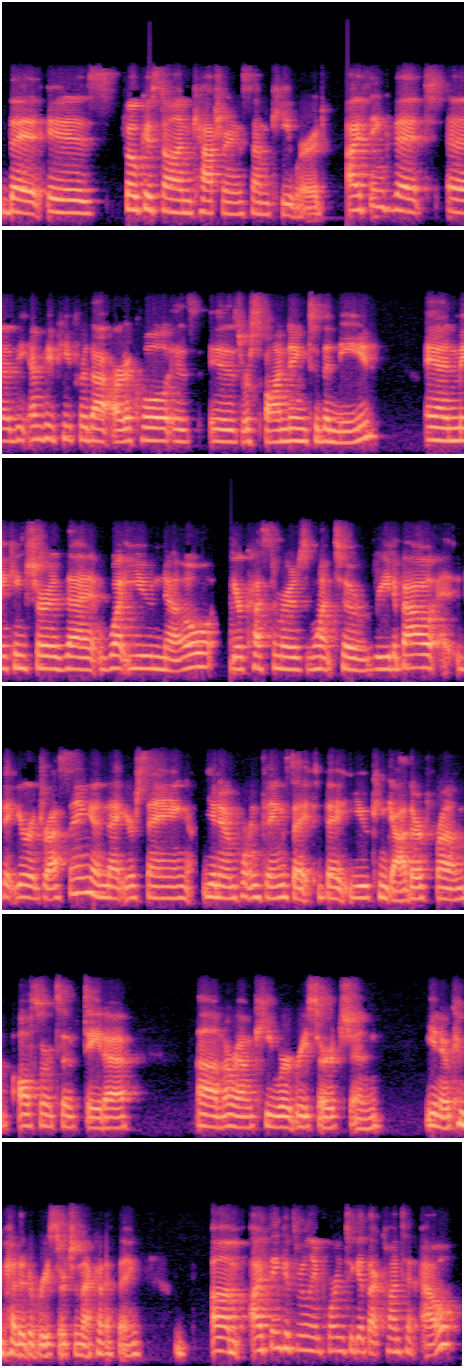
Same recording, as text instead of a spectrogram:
that is focused on capturing some keyword. I think that uh, the MVP for that article is is responding to the need and making sure that what you know your customers want to read about that you're addressing and that you're saying you know important things that that you can gather from all sorts of data um, around keyword research and you know competitive research and that kind of thing. Um, i think it's really important to get that content out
